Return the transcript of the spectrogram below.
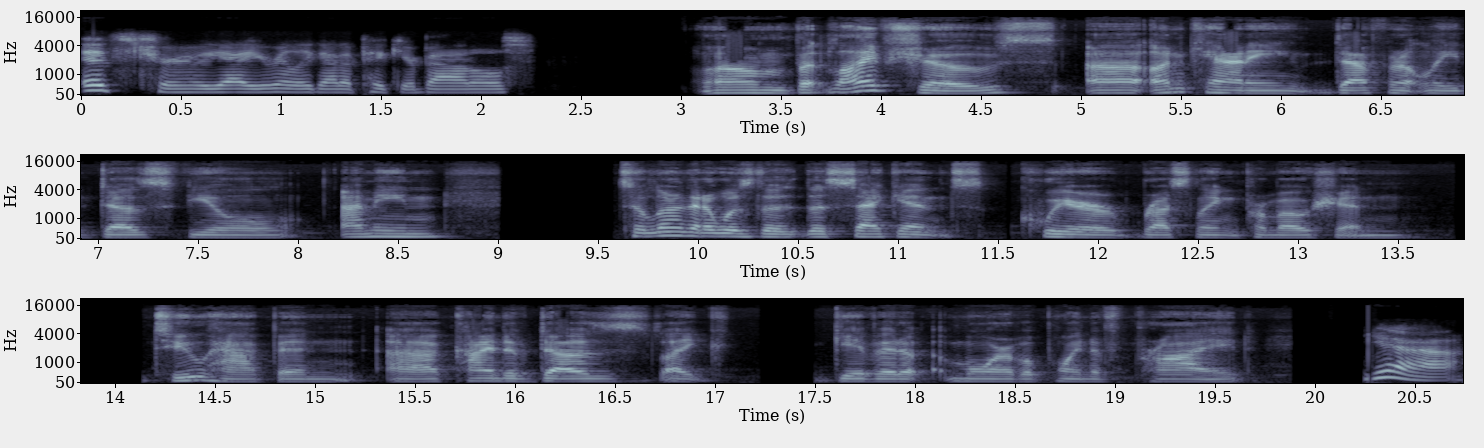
It's true. Yeah, you really got to pick your battles. Um, but live shows, uh, Uncanny definitely does feel. I mean, to learn that it was the the second queer wrestling promotion to happen, uh, kind of does like give it a, more of a point of pride, Yeah.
